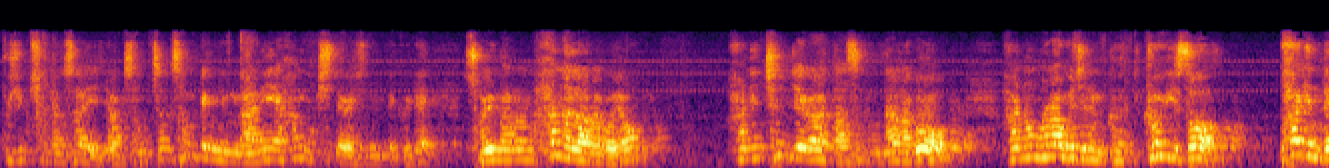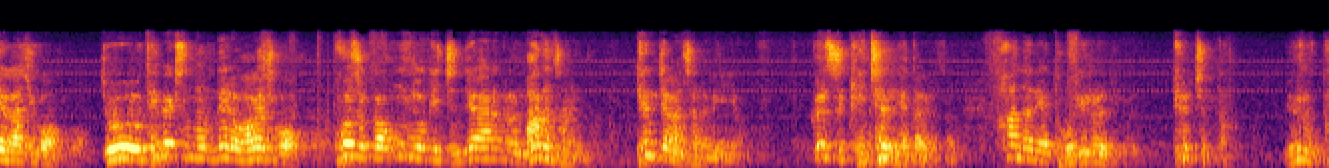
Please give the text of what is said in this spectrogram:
3897년 사이 약 3300년간이 한국 시대가 있었는데 그게 소위 말하는 하늘나라고요. 한인 천재가 다스린 나라고 한웅 할아버지는 그, 거기서 파견돼 가지고 저 태백산으로 내려와 가지고 포족과 웅족이 전쟁하는 걸 막은 사람이에요. 평정한 사람이에요. 그래서 개천을 했다 그래서 하늘의 도리를 펼쳤다, 열었다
